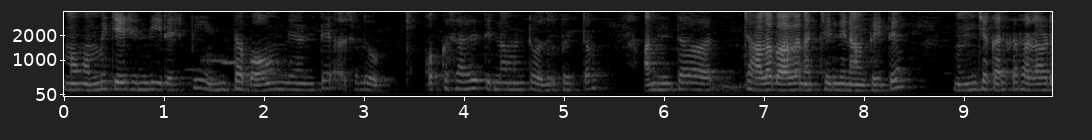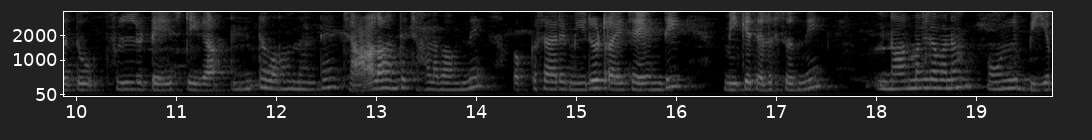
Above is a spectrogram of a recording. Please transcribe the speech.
మా మమ్మీ చేసింది ఈ రెసిపీ ఎంత బాగుంది అంటే అసలు ఒక్కసారి తిన్నామంటే వదిలిపెట్టాం. అంత చాలా బాగా నచ్చింది నాకైతే. మంచిగా కరకరలాడుతూ ఫుల్ టేస్టీగా. ఎంత బాగుందంటే చాలా అంటే చాలా బాగుంది. ఒక్కసారి మీరు ట్రై చేయండి మీకే తెలుస్తుంది. నార్మల్గా మనం ఓన్లీ బియ్యం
